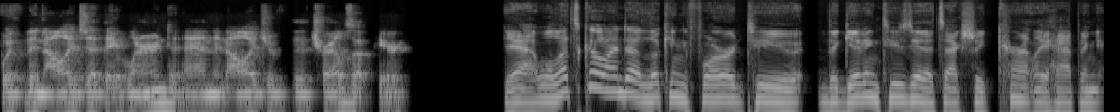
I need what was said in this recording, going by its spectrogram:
with the knowledge that they've learned and the knowledge of the trails up here. Yeah, well, let's go into looking forward to the Giving Tuesday that's actually currently happening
